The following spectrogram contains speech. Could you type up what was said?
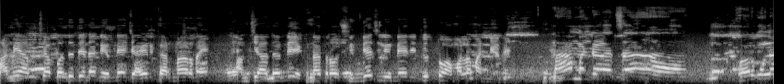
आम्ही आमच्या पद्धतीनं निर्णय जाहीर करणार नाही. आमचे आदरणीय एकनाथराव शिंदेच निर्णय देतील तो आम्हाला मान्य नाही. महामंडळाचा फॉर्म्युला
